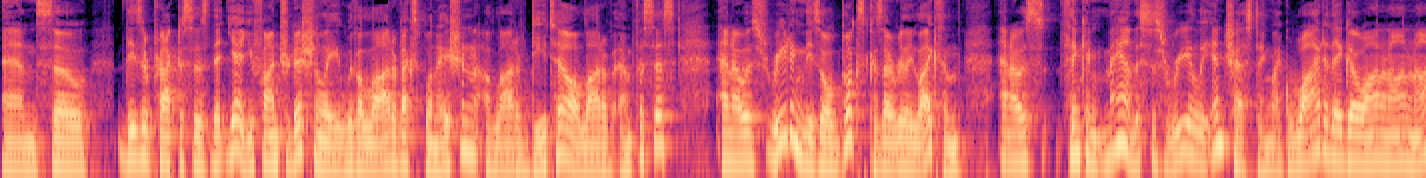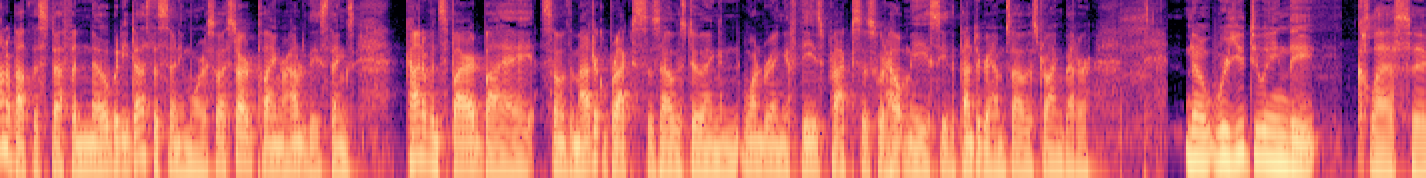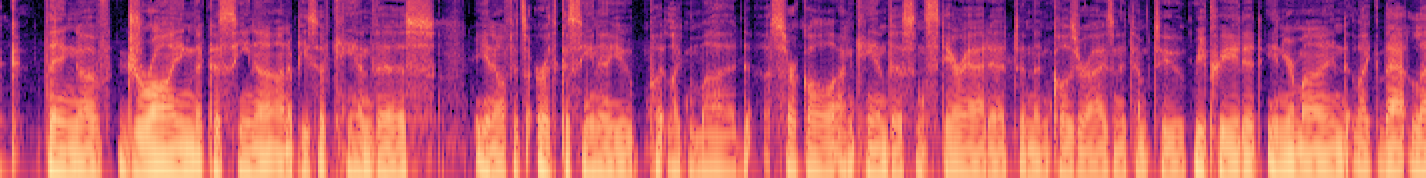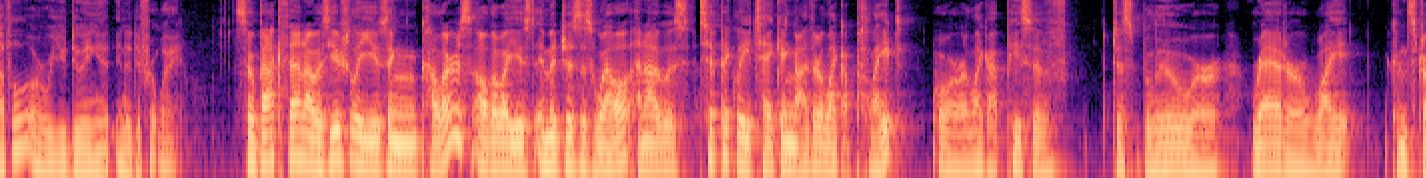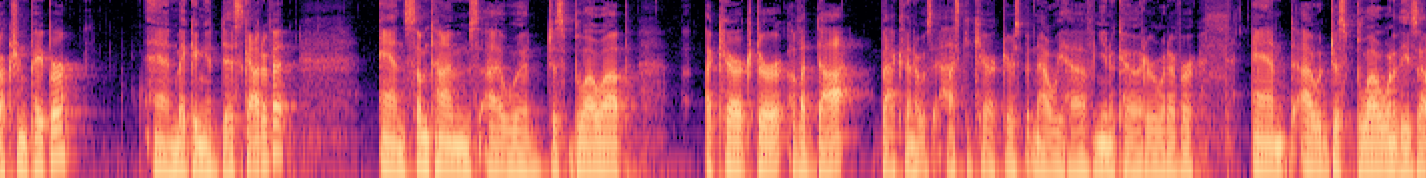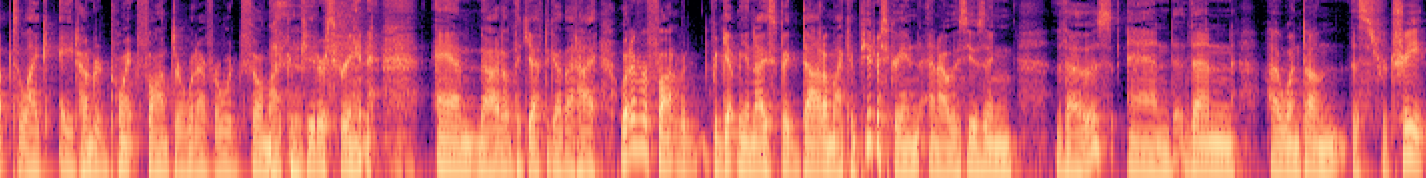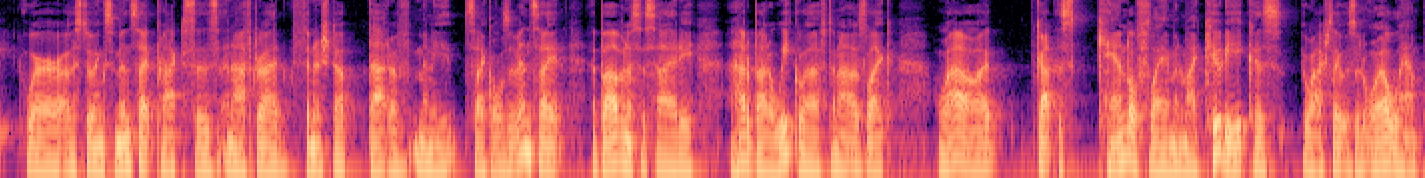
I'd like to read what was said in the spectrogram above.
and so these are practices that, yeah, you find traditionally with a lot of explanation, a lot of detail, a lot of emphasis. And I was reading these old books because I really like them. And I was thinking, man, this is really interesting. Like, why do they go on and on and on about this stuff and nobody does this anymore? So I started playing around with these things, kind of inspired by some of the magical practices I was doing and wondering if these practices would help me see the pentagrams I was drawing better. Now, were you doing the classic thing of drawing the kasina on a piece of canvas. You know, if it's earth Kasina, you put like mud, a circle on canvas and stare at it and then close your eyes and attempt to recreate it in your mind like that level, or were you doing it in a different way? So back then, I was usually using colors, although I used images as well. And I was typically taking either like a plate or like a piece of just blue or red or white construction paper and making a disc out of it. And sometimes I would just blow up a character of a dot back then it was ASCII characters, but now we have Unicode or whatever. And I would just blow one of these up to like 800 point font or whatever would fill my computer screen. And no, I don't think you have to go that high. Whatever font would, would get me a nice big dot on my computer screen. And I was using those. And then I went on this retreat where I was doing some insight practices. And after I'd finished up that of many cycles of insight at Bhavana Society, I had about a week left. And I was like, wow, I got this candle flame in my kuti because, well, actually, it was an oil lamp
